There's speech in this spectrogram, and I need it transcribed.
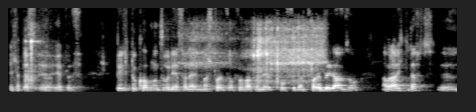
Ich habe das, äh, ich hab das Bild bekommen und so, und der ist dann immer stolz auf sowas und der postet dann tolle Bilder und so. Aber da habe ich gedacht, äh,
